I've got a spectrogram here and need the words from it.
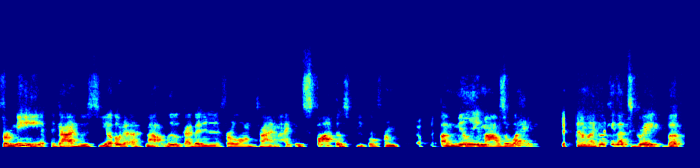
for me, a guy who's Yoda, not Luke, I've been in it for a long time. I can spot those people from a million miles away, and I'm like, okay, that's great, but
